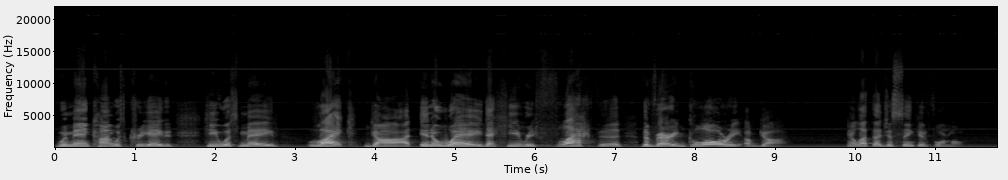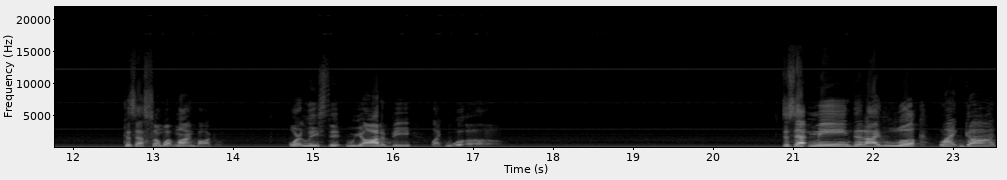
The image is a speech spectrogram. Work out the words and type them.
When mankind was created, he was made like God in a way that he reflected the very glory of God. Now, let that just sink in for a moment because that's somewhat mind boggling. Or at least it, we ought to be like, whoa. Does that mean that I look like God?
